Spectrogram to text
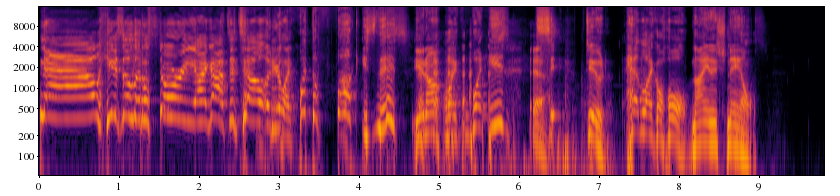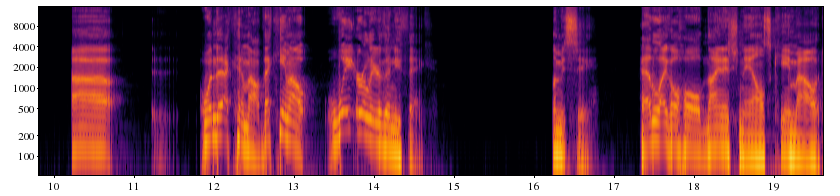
now here's a little story I got to tell, and you're like, what the fuck is this? You know, like what is, Si- dude? Head like a hole, Nine Inch Nails. Uh, when did that come out? That came out way earlier than you think. Let me see. Head Like a Hole, Nine Inch Nails came out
